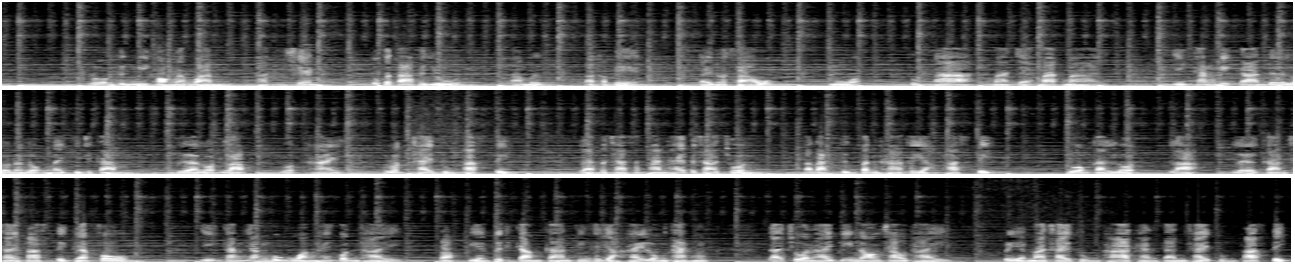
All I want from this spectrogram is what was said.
รวมถึงมีของรางวัลอาทิเช่น ตุ๊กตาพยูนปลาหมึกปลากระเบนไดโนเสาร์หมวกถุงผ้ามาแจกมากมาย อีกทั้งมีการเดินรณรงค์ในกิจกรรม เพื่อลดรับ ลดให้ลดใช้ถุงพลาสติก และประชาสัมพันธ์ให้ประชาชนตระหนักถึงปัญหาขยะพลาสติก ร่วมกันลด ละเลิกการใช้พลาสติกและโฟม อีกทั้งยังมุ่งหวังให้คนไทย ปรับเปลี่ยนพฤติกรรมการทิ้งขยะให้ลงถัง และชวนให้พี่น้องชาวไทย เปลี่ยนมาใช้ถุงผ้าแทนการใช้ถุงพลาสติก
